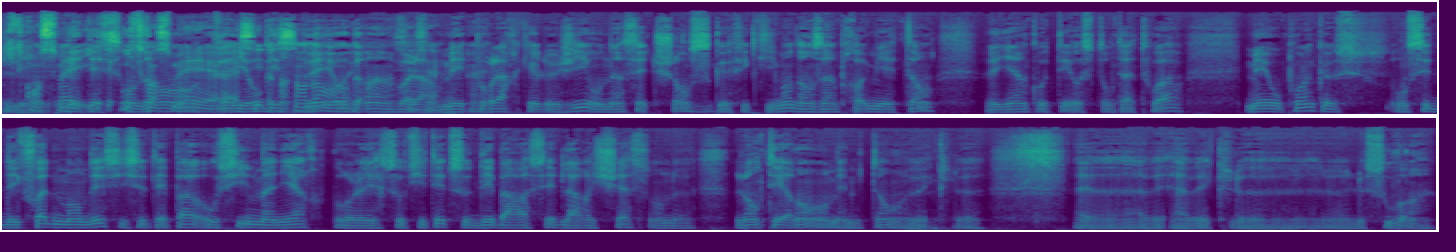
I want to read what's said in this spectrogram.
il les, transmet, les descendants il, transmet descendants, au grain, voilà. Mais pour l'archéologie, on a cette chance qu'effectivement, dans un premier temps, il y a un côté ostentatoire, mais au point que on s'est des fois demandé si c'était pas aussi une manière pour les sociétés de se débarrasser de la richesse en l'enterrant en même temps avec le euh, avec, le, le, souverain.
